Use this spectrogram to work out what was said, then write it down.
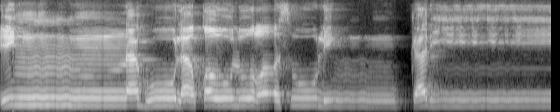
إنه لقول رسول كريم.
